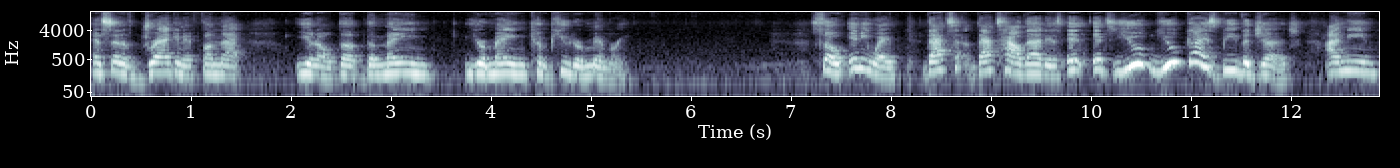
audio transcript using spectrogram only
instead of dragging it from that you know the the main your main computer memory so anyway that's that's how that is it, it's you you guys be the judge I mean,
